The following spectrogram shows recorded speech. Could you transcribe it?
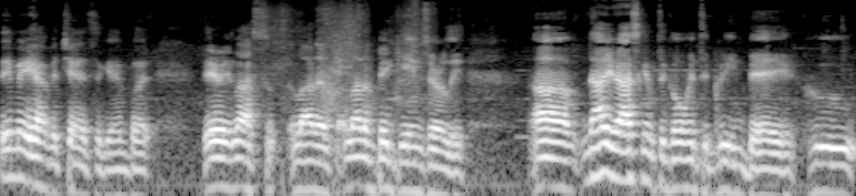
they may have a chance again, but they already lost a lot of a lot of big games early. Um, now you're asking them to go into Green Bay, who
